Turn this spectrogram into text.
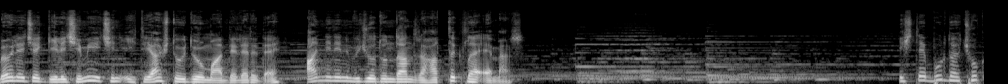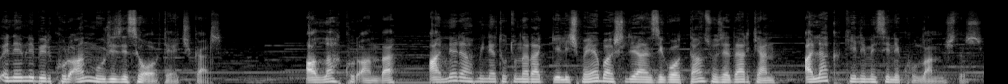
Böylece gelişimi için ihtiyaç duyduğu maddeleri de annenin vücudundan rahatlıkla emer. İşte burada çok önemli bir Kur'an mucizesi ortaya çıkar. Allah Kur'an'da anne rahmine tutunarak gelişmeye başlayan zigottan söz ederken alak kelimesini kullanmıştır.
